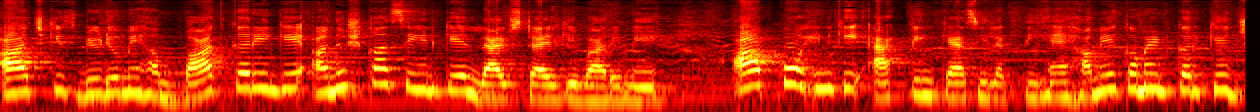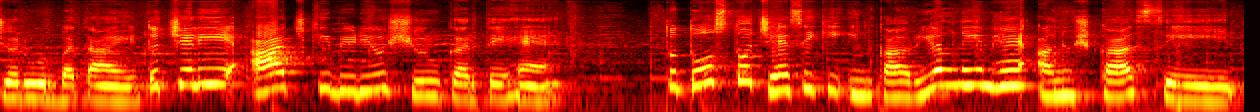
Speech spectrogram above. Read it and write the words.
आज की इस वीडियो में हम बात करेंगे अनुष्का सेन के लाइफस्टाइल के बारे में। आपको इनकी एक्टिंग कैसी लगती है, हमें कमेंट करके ज़रूर बताएँ। तो चलिए आज की वीडियो शुरू करते हैं। तो दोस्तों, जैसे कि इनका रियल नेम है अनुष्का सेन,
